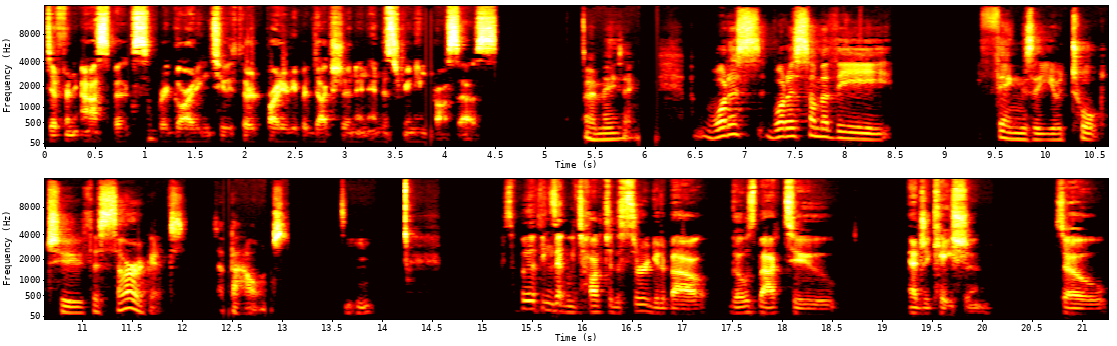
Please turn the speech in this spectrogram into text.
different aspects regarding to third party reproduction and, and the screening process. Amazing. What is what are some of the things that you would talk to the surrogate about? Mm-hmm. Some of the things that we talk to the surrogate about goes back to education. So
